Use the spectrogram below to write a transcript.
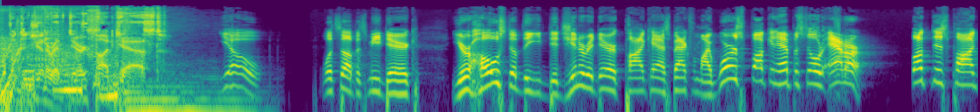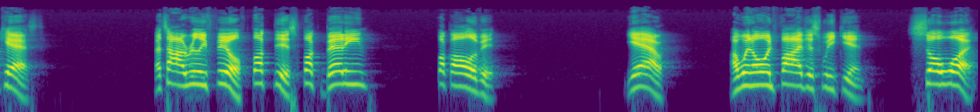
The Degenerate Derek Podcast. Yo, what's up? It's me, Derek, your host of the Degenerate Derek Podcast, back from my worst fucking episode ever. Fuck this podcast. That's how I really feel. Fuck this. Fuck betting. Fuck all of it. Yeah, I went 0 5 this weekend. So what?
